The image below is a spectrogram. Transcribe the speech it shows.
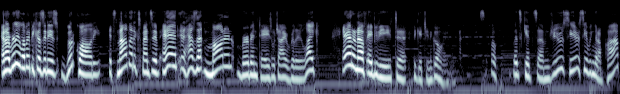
And I really love it because it is good quality. It's not that expensive, and it has that modern bourbon taste, which I really like, and enough ABV to to get you going. So let's get some juice here. See if we can get a pop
